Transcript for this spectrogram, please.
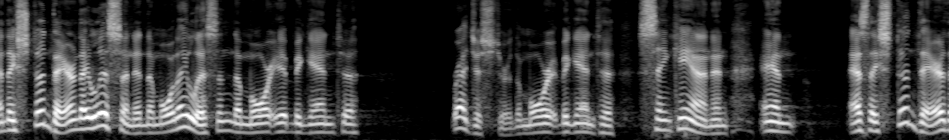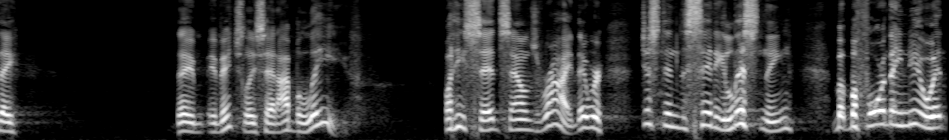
and they stood there and they listened. And the more they listened, the more it began to register, the more it began to sink in. And, and as they stood there, they, they eventually said, I believe. What he said sounds right. They were just in the city listening, but before they knew it,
